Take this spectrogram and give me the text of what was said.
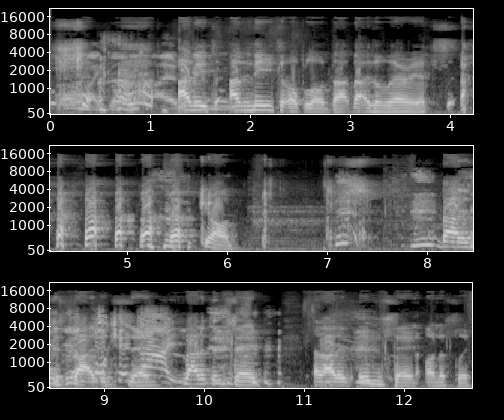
Oh my god. I need to, I need to upload that. That is hilarious. God. That is just that is insane. die. That is insane. That is insane, honestly.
